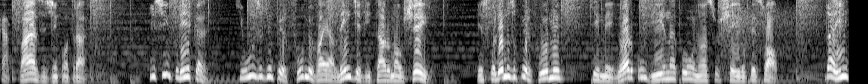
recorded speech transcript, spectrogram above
capazes de encontrar. Isso implica que o uso de um perfume vai além de evitar o mau cheiro. Escolhemos o perfume que melhor combina com o nosso cheiro pessoal. Daí,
